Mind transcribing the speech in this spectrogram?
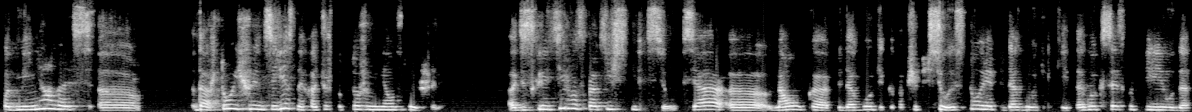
подменялось... Да, что еще интересно, я хочу, чтобы тоже меня услышали – дискредитировалось практически все. Вся э, наука, педагогика, вообще все, история педагогики, педагогика советского периода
